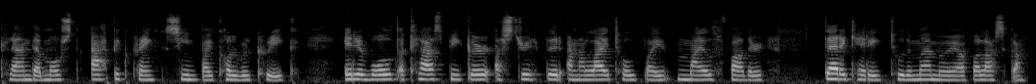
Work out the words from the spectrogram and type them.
planned the most epic prank seen by Culver Creek. It involved a class speaker, a stripper, and a lie told by Miles' father, dedicated to the memory of Alaska.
